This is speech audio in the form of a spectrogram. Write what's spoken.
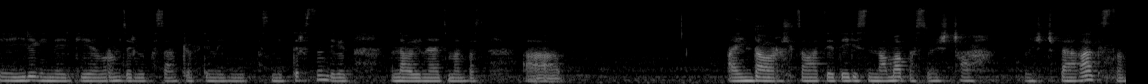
тэгээ эерэг энерги, урам зориг бас авч болт юм би бас мэдэрсэн. Тэгээд манай хоёр найз маань бас аянда оролцоо. Тэгээд дээрээс нь номоо бас уншиж байгаа уншиж байгаа гэсэн.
